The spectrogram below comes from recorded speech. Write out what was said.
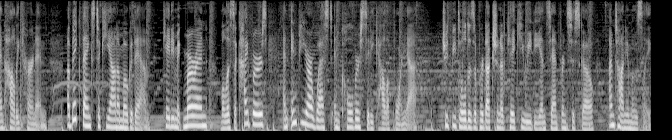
and Holly Kernan. A big thanks to Kiana Mogadam, Katie McMurran, Melissa Kuipers, and NPR West in Culver City, California. Truth Be Told is a production of KQED in San Francisco. I'm Tanya Mosley.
